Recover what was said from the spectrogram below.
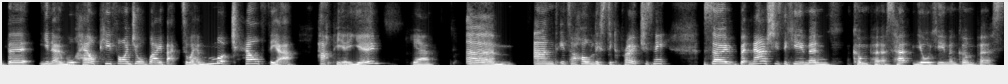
that, you know, will help you find your way back to a much healthier, happier you. yeah Um, and it's a holistic approach, isn't it? So, but now she's the human compass, her, your human compass.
